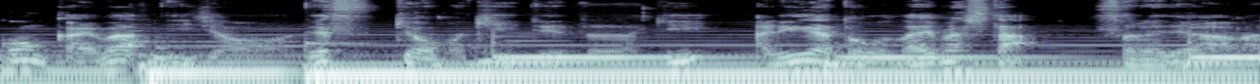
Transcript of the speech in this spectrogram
今回は以上です。今日も聴いていただきありがとうございました。それではま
